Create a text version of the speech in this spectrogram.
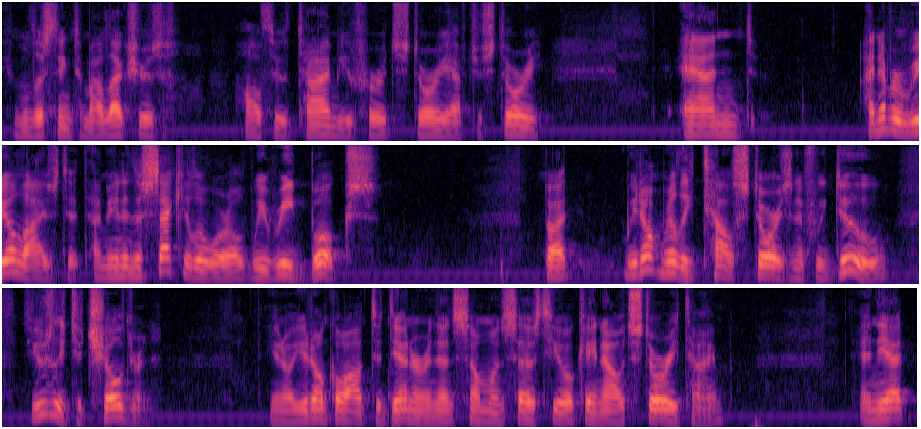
You've been listening to my lectures all through the time, you've heard story after story. And I never realized it. I mean, in the secular world, we read books, but we don't really tell stories. And if we do, it's usually to children. You know, you don't go out to dinner and then someone says to you, okay, now it's story time. And yet,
